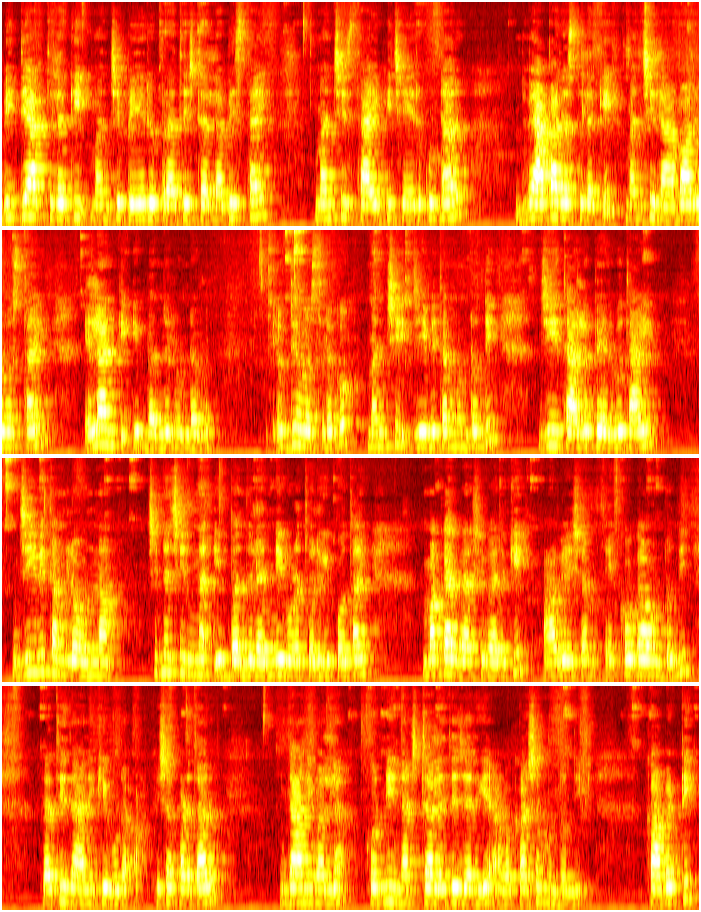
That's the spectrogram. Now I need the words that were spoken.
విద్యార్థులకి మంచి పేరు ప్రతిష్టలు లభిస్తాయి. మంచి స్థాయికి చేరుకుంటారు. వ్యాపారస్తులకి మంచి లాభాలు వస్తాయి. ఎలాంటి ఇబ్బందులు ఉండవు. ఉద్యోగస్తులకు మంచి జీవితం ఉంటుంది. జీతాలు పెరుగుతాయి. జీవితంలో ఉన్న చిన్న చిన్న ఇబ్బందులన్నీ కూడా తొలగిపోతాయి. మకర రాశి వారికి ఆవేశం ఎక్కువగా ఉంటుంది. ప్రతిదానికి కూడా ఆవేశపడతారు. దానివల్ల కొన్ని నష్టాలైతే జరిగే అవకాశం ఉంటుంది. కాబట్టి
